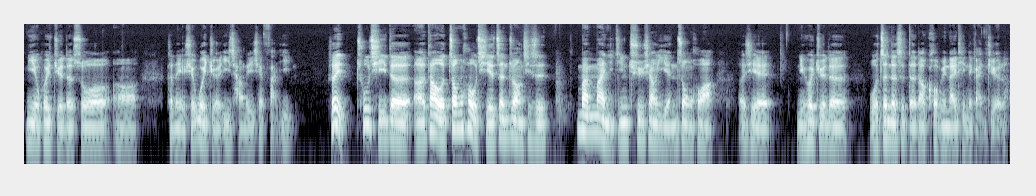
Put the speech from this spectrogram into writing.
你也会觉得说呃，可能有些味觉异常的一些反应。所以初期的呃，到中后期的症状，其实慢慢已经趋向严重化。而且你会觉得我真的是得到 COVID-19 的感觉了，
